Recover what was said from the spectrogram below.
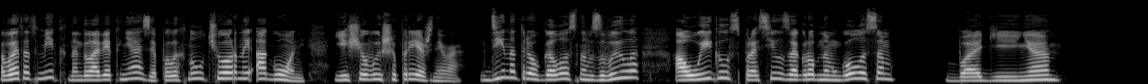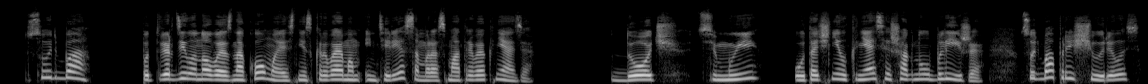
В этот миг на голове князя полыхнул черный огонь, еще выше прежнего. Дина трехголосно взвыла, а Уигл спросил загробным голосом «Богиня?» «Судьба», — подтвердила новая знакомая с нескрываемым интересом, рассматривая князя. «Дочь тьмы?» Уточнил князь и шагнул ближе. Судьба прищурилась,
